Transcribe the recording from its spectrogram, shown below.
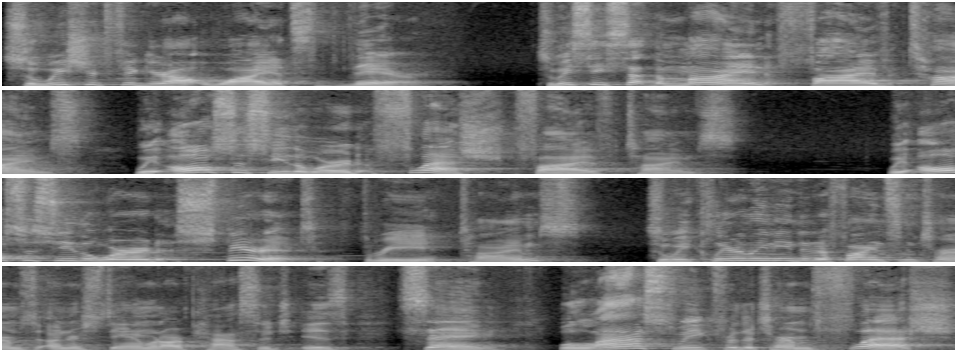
so we should figure out why it's there. So we see set the mind five times. We also see the word flesh five times. We also see the word spirit three times. So we clearly need to define some terms to understand what our passage is saying. Well, last week for the term flesh,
